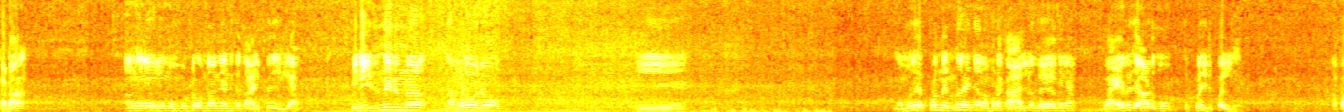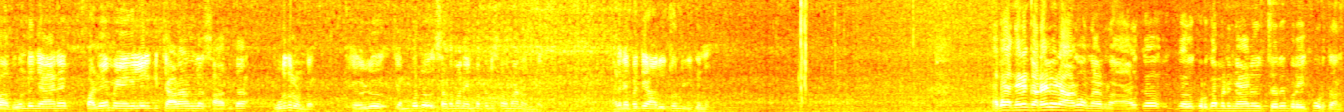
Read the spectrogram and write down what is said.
കട അങ്ങനെ ഒരു മുമ്പോട്ട് കൊണ്ടുപോകാൻ എനിക്ക് താല്പര്യമില്ല. പിന്നെ ഇരുന്നിരുന്ന് നമ്മളൊരു ഈ നമ്മൾ എപ്പോഴും നിന്ന് കഴിഞ്ഞാൽ നമ്മുടെ കാലിന് വേദന വയറ് ചാടുന്നു എപ്പോഴും ഇരിപ്പല്ലേ? അപ്പോൾ അതുകൊണ്ട് ഞാൻ പഴയ മേഖലയിലേക്ക് ചാടാനുള്ള സാധ്യത കൂടുതലുണ്ട്. ഏഴ് എൺപത് ശതമാനം എൺപത്തഞ്ച് ശതമാനം ഉണ്ട്. അതിനെപ്പറ്റി ആലോചിച്ചുകൊണ്ടിരിക്കുന്നു. അപ്പോൾ അന്നേരം കടയിൽ ഒരാൾ വന്നായിരുന്നു. ആൾക്ക് കൊടുക്കാൻ വേണ്ടി ഞാനൊരു ചെറിയ ബ്രേക്ക് കൊടുത്താണ്.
